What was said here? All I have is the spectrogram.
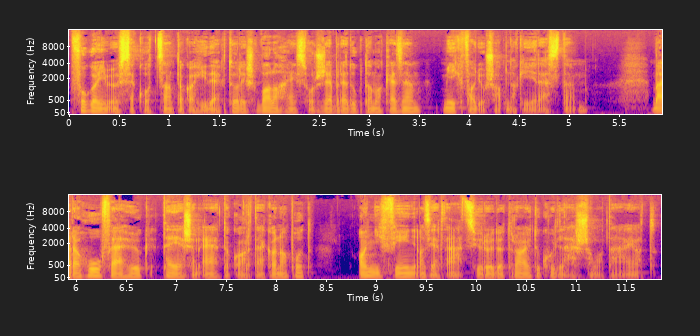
Fogaim összekoccantak a hidegtől, és valahányszor zsebre dugtam a kezem, még fagyosabbnak éreztem. Bár a hófelhők teljesen eltakarták a napot, annyi fény azért átszűrődött rajtuk, hogy lássam a tájat.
